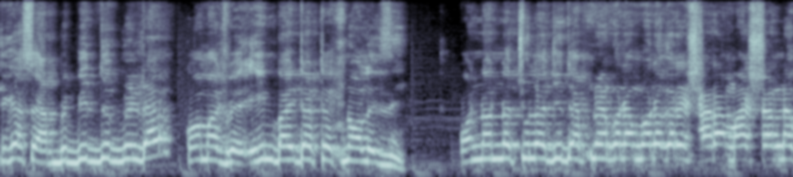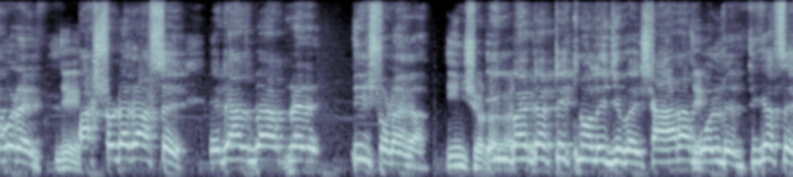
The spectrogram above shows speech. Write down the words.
ঠিক আছে আপনি বিদ্যুৎ বিলটা কম আসবে। ইনভার্টার টেকনোলজি অন্যান্য চুলা যদি আপনার কোনো মনে করেন সারা মাস রান্না করেন পাঁচশো টাকা আসে এটা আসবে আপনার তিনশো টাকা। তিনশো টাকা ইনভার্টার টেকনোলজি ভাই সাহারা জি। গোল্ডের ঠিক আছে?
